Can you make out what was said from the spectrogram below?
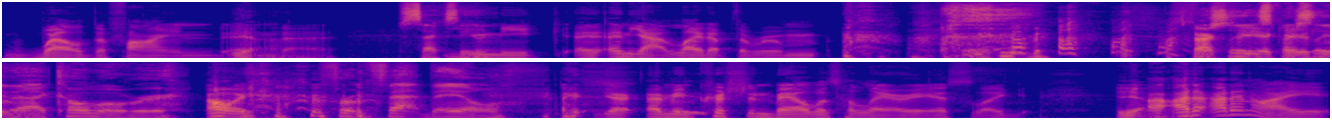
well defined and Yeah. uh, Sexy. unique, and, and yeah, light up the room. especially especially that comb over. Oh yeah, from Fat Bale. yeah, I mean Christian Bale was hilarious. Like, Yeah. I, I, don't- I don't know. I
